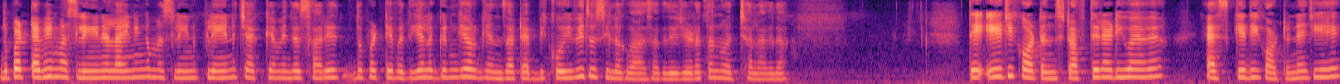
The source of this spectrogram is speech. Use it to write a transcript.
ਦੁਪੱਟਾ ਵੀ muslin lining muslin plain check ਕਿਵੇਂ ਦਾ, ਸਾਰੇ ਦੁਪੱਟੇ ਵਧੀਆ ਲੱਗਣਗੇ ਔਰ ਗੈਂਜ਼ਾ ਟੈਪ ਵੀ ਕੋਈ ਵੀ ਤੁਸੀਂ ਲਗਵਾ ਸਕਦੇ ਹੋ, ਜਿਹੜਾ ਤੁਹਾਨੂੰ ਅੱਛਾ ਲੱਗਦਾ। ਤੇ ਇਹ ਜੀ ਕਾਟਨ ਸਟਫ ਤੇ ਰੈਡੀ ਹੋਇਆ ਹੋਇਆ ਐਸਕੇ ਦੀ ਕਾਟਨ ਹੈ ਜੀ ਇਹ।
